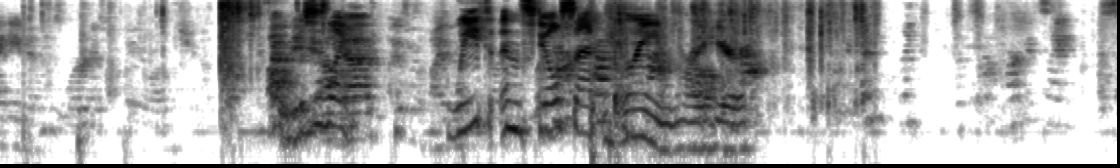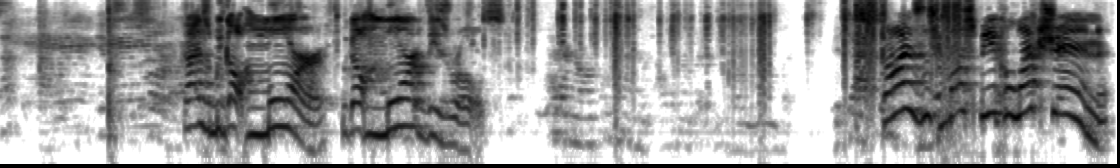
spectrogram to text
I gave him his word. I talked like a lot of Oh, did This is like Wheat and steel cent dream right here. Guys, we got more. We got more of these rolls. Guys, this must be a collection.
